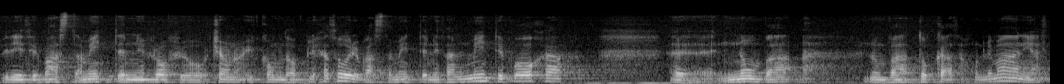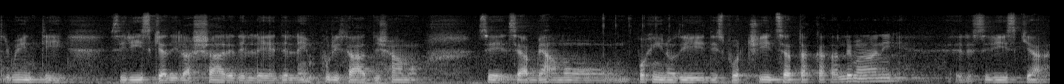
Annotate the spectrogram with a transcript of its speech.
vedete basta metterne proprio, c'è il comodo applicatore, basta metterne talmente poca, eh, non, va, non va toccata con le mani, altrimenti si rischia di lasciare delle, delle impurità, diciamo, se, se, abbiamo un pochino di, di sporcizia attaccata alle mani, si rischia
